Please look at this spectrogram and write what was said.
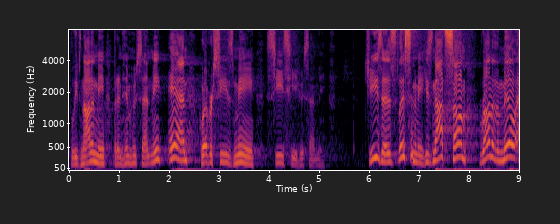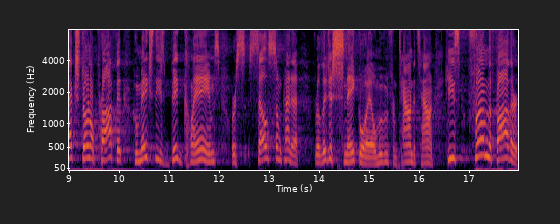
believes not in me, but in him who sent me, and whoever sees me sees he who sent me. Jesus, listen to me, he's not some run of the mill external prophet who makes these big claims or s- sells some kind of religious snake oil moving from town to town. He's from the Father.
